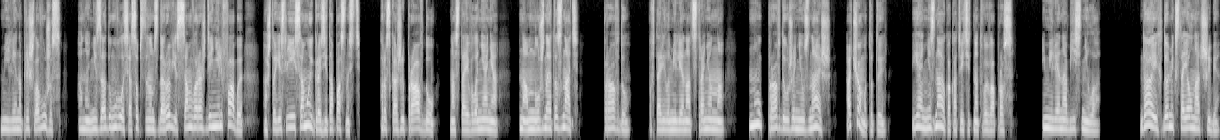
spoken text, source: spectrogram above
Милена пришла в ужас. Она не задумывалась о собственном здоровье с самого рождения Эльфабы. А что, если ей самой грозит опасность? «Расскажи правду», — настаивала няня. «Нам нужно это знать». «Правду», — повторила Милена отстраненно. «Ну, правды уже не узнаешь. О чем это ты?» «Я не знаю, как ответить на твой вопрос». И Милена объяснила. Да, их домик стоял на отшибе.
